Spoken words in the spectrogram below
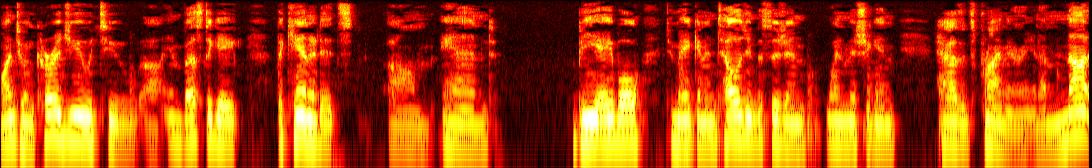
wanted to encourage you to uh, investigate the candidates um, and be able to make an intelligent decision when Michigan has its primary. And I'm not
